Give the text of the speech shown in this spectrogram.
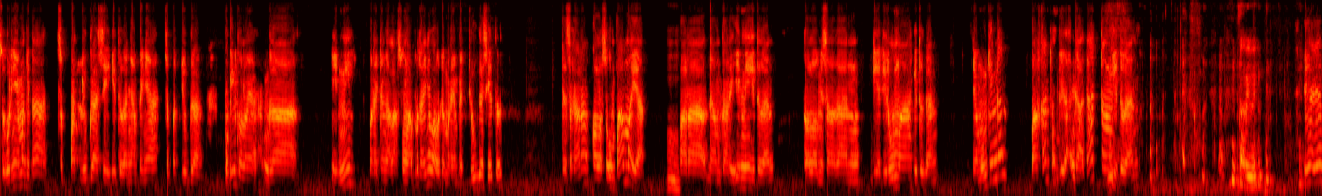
syukurnya emang kita cepat juga sih gitu kan nyampe nya cepat juga mungkin kalau nggak ini mereka nggak langsung lapor kayaknya wah udah merembet juga sih itu dan sekarang kalau seumpama ya Hmm. para damkar ini gitu kan kalau misalkan dia di rumah gitu kan ya mungkin kan bahkan nggak datang gitu kan Sorry, Min. Iya kan?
